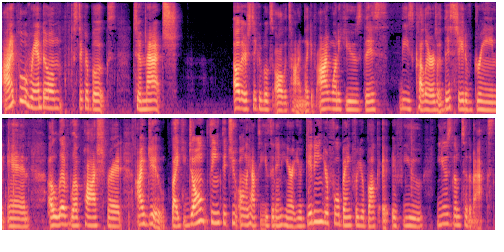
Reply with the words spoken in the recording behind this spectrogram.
i pull random sticker books to match other sticker books all the time like if i want to use this these colors or this shade of green in a live love posh spread i do like you don't think that you only have to use it in here you're getting your full bang for your buck if you use them to the max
